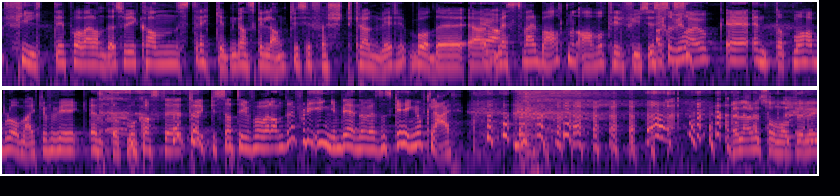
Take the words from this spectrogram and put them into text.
filter på hverandre, så vi kan strekke den ganske langt hvis vi først krangler. Både ja, Ja. mest verbalt, men av og til fysisk. Altså, vi har jo eh, endt opp med å ha blåmerker, for vi endte opp med å kaste tørkestativ på hverandre fordi ingen ble enige om hvem som skulle henge opp klær. Men er det sånn at dere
